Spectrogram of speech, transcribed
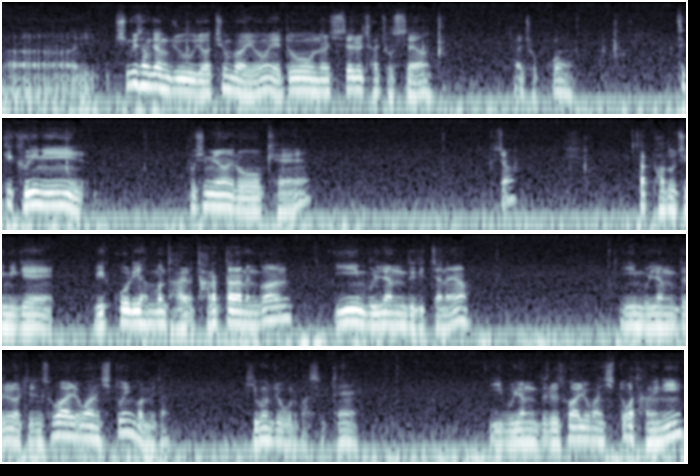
어, 이 신규 상장주 저 티움바이오 얘도 오늘 시세를 잘 줬어요. 잘 줬고 특히 그림이 보시면 이렇게 그죠? 딱 봐도 지금 이게 윗골이 한번 달, 달았다라는 건 이 물량들 있잖아요. 이 물량들을 어쨌든 소화하려고 하는 시도인 겁니다. 기본적으로 봤을 때 이 물량들을 소화하려고 하는 시도가 당연히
